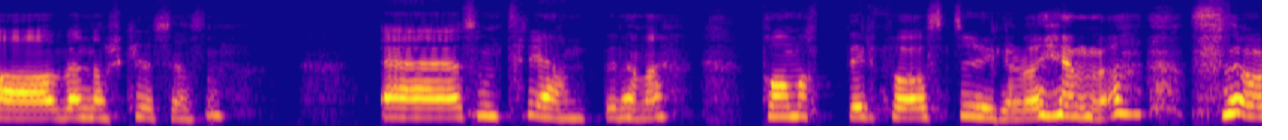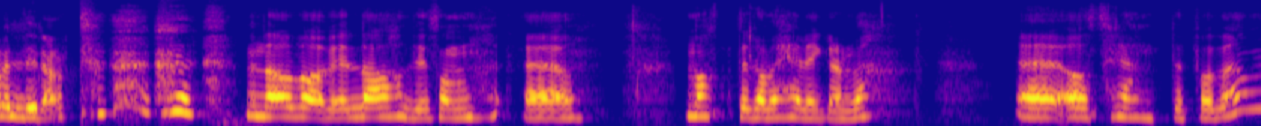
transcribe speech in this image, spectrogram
av Norsk helsevesen. Eh, som trente med meg på matter på stuegulvet hjemme. Så veldig rart. Men da, var vi, da hadde vi sånn eh, matter over hele gulvet eh, og trente på den.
